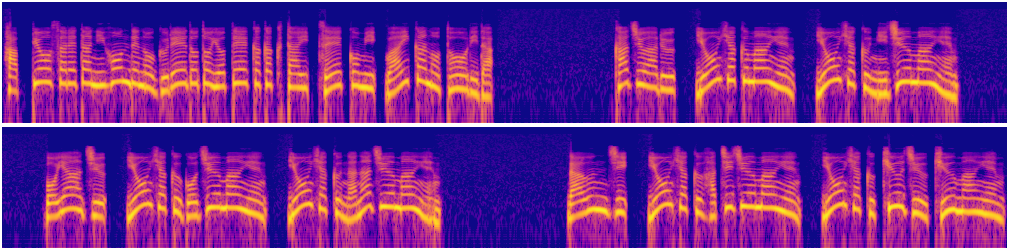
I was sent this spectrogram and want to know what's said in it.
発表された日本でのグレードと予定価格帯、税込みは以下の通りだ。カジュアル、400万円、420万円。ボヤージュ、450万円、470万円。ラウンジ、480万円、499万円。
